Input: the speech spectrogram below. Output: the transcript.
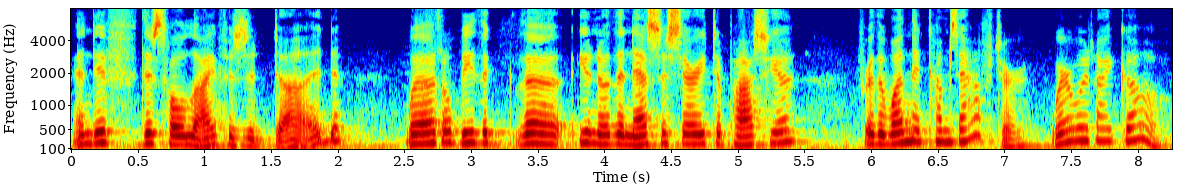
And if this whole life is a dud, Well, it'll be the, the you know the necessary tapasya for the one that comes after. Where would I go?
